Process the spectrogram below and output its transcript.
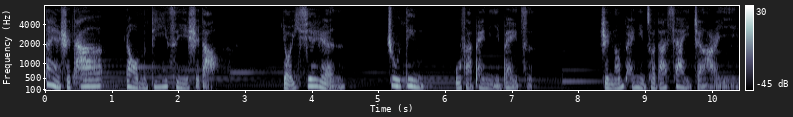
但也是他让我们第一次意识到，有一些人注定无法陪你一辈子，只能陪你坐到下一站而已。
